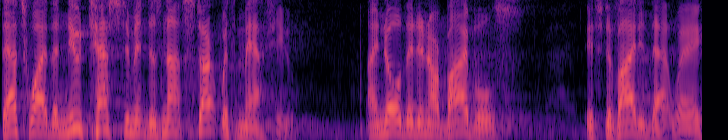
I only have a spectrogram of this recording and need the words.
that's why the New Testament does not start with Matthew. I know that in our Bibles, it's divided that way,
